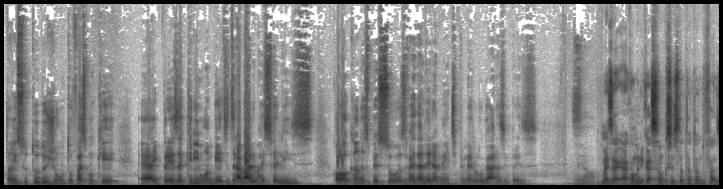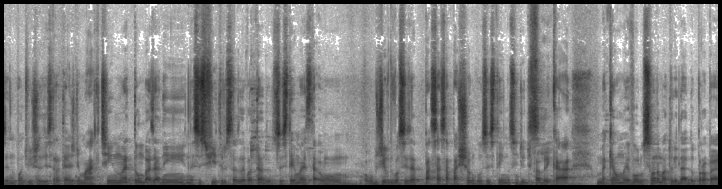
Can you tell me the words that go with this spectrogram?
Então, isso tudo junto faz com que eh, a empresa crie um ambiente de trabalho mais feliz, colocando as pessoas verdadeiramente em primeiro lugar nas empresas. Legal. Mas a, a comunicação que vocês estão tentando fazer no ponto de vista de estratégia de marketing não é tão baseada em, nesses filtros que está levantando. Vocês têm mais um, o objetivo de vocês é passar essa paixão que vocês têm no sentido de fabricar uma que é uma evolução da maturidade do próprio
